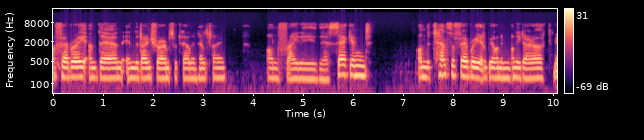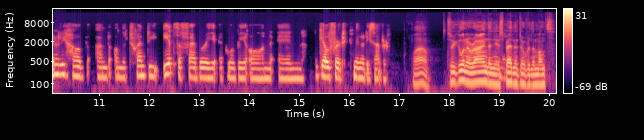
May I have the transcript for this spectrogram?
of February, and then in the Downshire Arms Hotel in Hilltown on Friday, the 2nd. On the 10th of February, it'll be on in Moneydarragh Community Hub, and on the 28th of February, it will be on in Gilford Community Centre. Wow. So you're going around and you're spreading it over the month.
